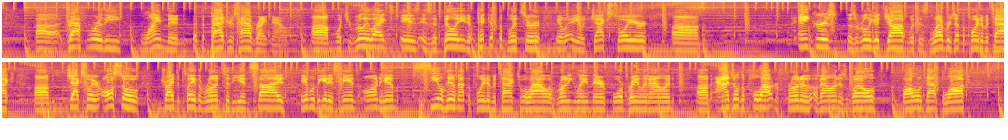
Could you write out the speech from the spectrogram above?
uh, draft worthy lineman that the Badgers have right now. Um, what you really liked is is the ability to pick up the blitzer. You know, you know Jack Sawyer um, anchors does a really good job with his leverage at the point of attack. Um, Jack Sawyer also tried to play the run to the inside, able to get his hands on him, seal him at the point of attack to allow a running lane there for Braylon Allen. Um, agile to pull out in front of, of Allen as well. Followed that block,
